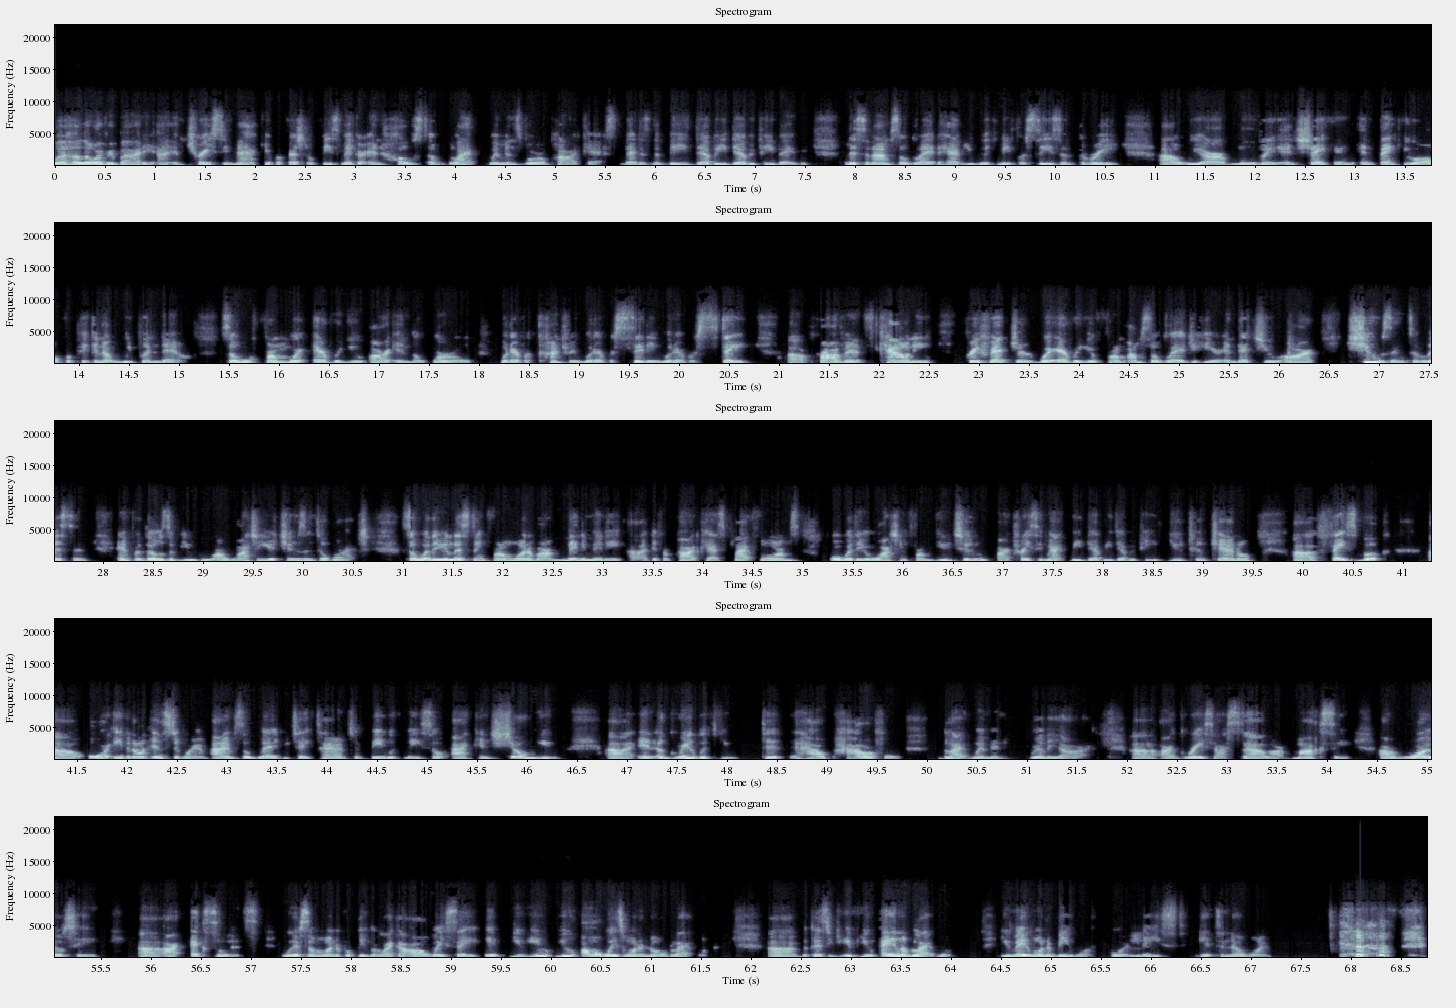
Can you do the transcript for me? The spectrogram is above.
Well, hello, everybody. I am TracyMac, your professional peacemaker and host of Black Women's World Podcast. That is the BWWP, baby. Listen, I'm so glad to have you with me for season three. Uh, we are moving and shaking, and thank you all for picking up we putting down. So, from wherever you are in the world, whatever country, whatever city, whatever state, uh, province, county, prefecture, wherever you're from, I'm so glad you're here and that you are choosing to listen. And for those of you who are watching, you're choosing to watch. So whether you're listening from one of our many, many uh, different podcast platforms, or whether you're watching from YouTube, our TracyMac BWWP YouTube channel, uh, Facebook, uh, or even on Instagram. I am so glad you take time to be with me so I can show you uh, and agree with you to how powerful Black women really are. Uh, our grace, our style, our moxie, our royalty, uh, our excellence. We're some wonderful people. Like I always say, if you you you always want to know a black woman, uh, because if you ain't a black woman, you may want to be one, or at least get to know one.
